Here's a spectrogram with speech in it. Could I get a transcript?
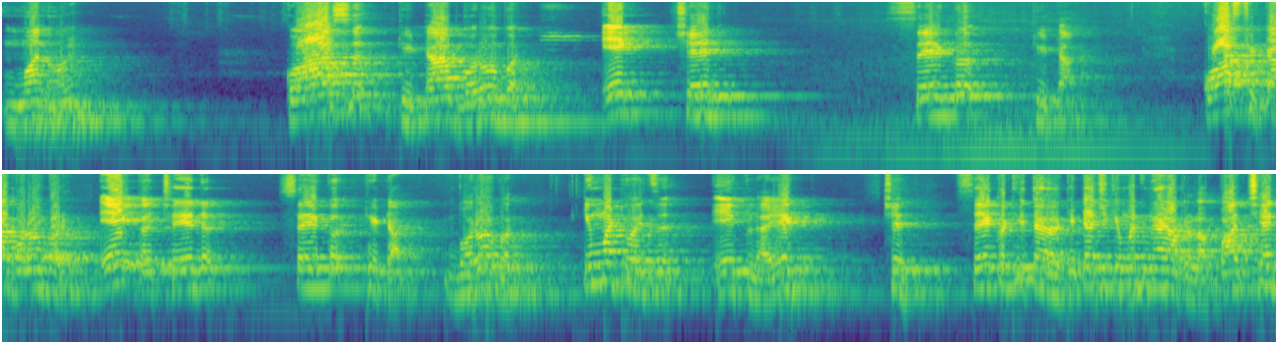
म्हणून क्वास थिटा बरोबर एक छेद सेक थिटा कॉस थिटा बरोबर एक छेद सेक थिटा बरोबर किंमत ठेवायचं एकला एक छेद सेक थिटा थिटाची किंमत मिळाली आपल्याला पाच छेद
